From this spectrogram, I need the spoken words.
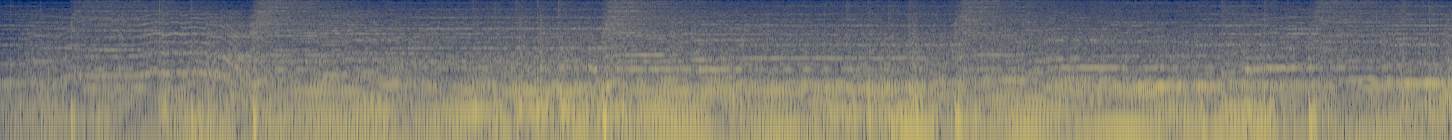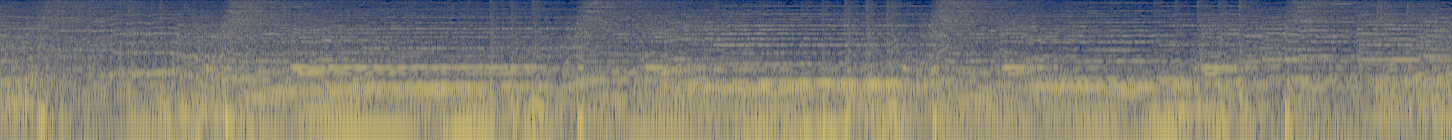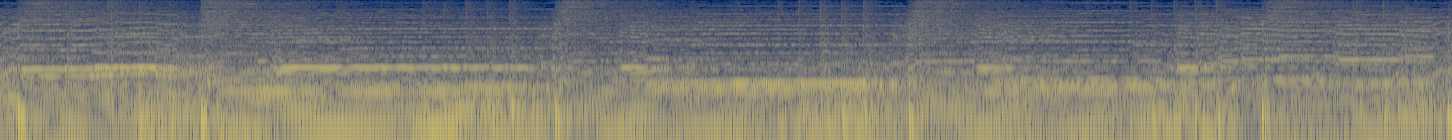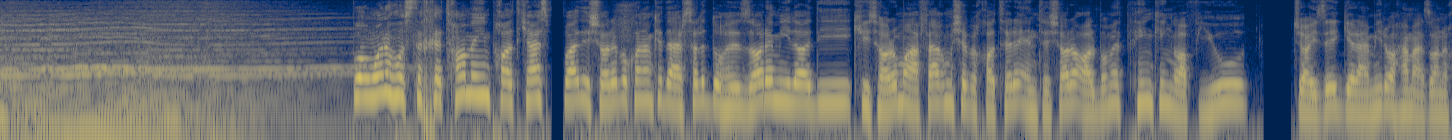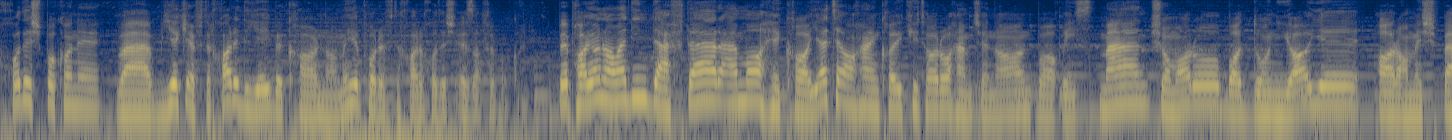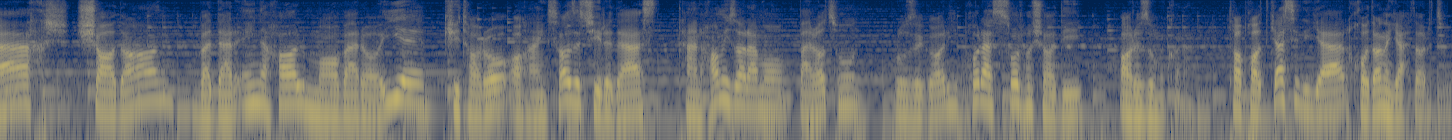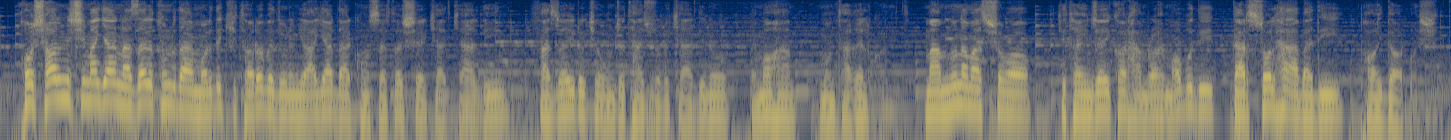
به عنوان حسن ختام این پادکست باید اشاره بکنم که در سال 2000 میلادی کیتارو موفق میشه به خاطر انتشار آلبوم Thinking of You جایزه گرمی رو هم از آن خودش بکنه و یک افتخار دیگه به کارنامه پر افتخار خودش اضافه بکنه. به پایان آمد این دفتر اما حکایت آهنگ های کیتارو همچنان باقی است. من شما رو با دنیای آرامش بخش شادان و در عین حال ماورایی کیتارو آهنگساز چیره دست تنها می‌ذارم و براتون روزگاری پر از صلح و شادی آرزو می‌کنم. تا پادکستی دیگر خدا نگهدارتون. خوشحال میشیم اگر نظرتون رو در مورد کیتارو بدونیم یا اگر در کنسرت ها شرکت کردین فضایی رو که اونجا تجربه کردین رو به ما هم منتقل کنید. ممنونم از شما که تا اینجای کار همراه ما بودید. در صلح ابدی پایدار باشید.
